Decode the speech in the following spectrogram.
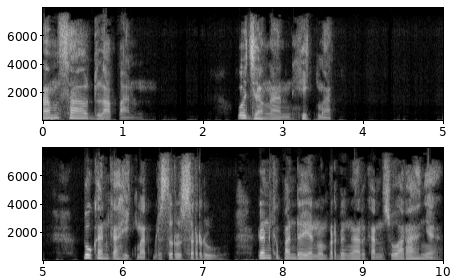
Amsal 8 Wejangan hikmat Bukankah hikmat berseru-seru dan kepandaian memperdengarkan suaranya?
